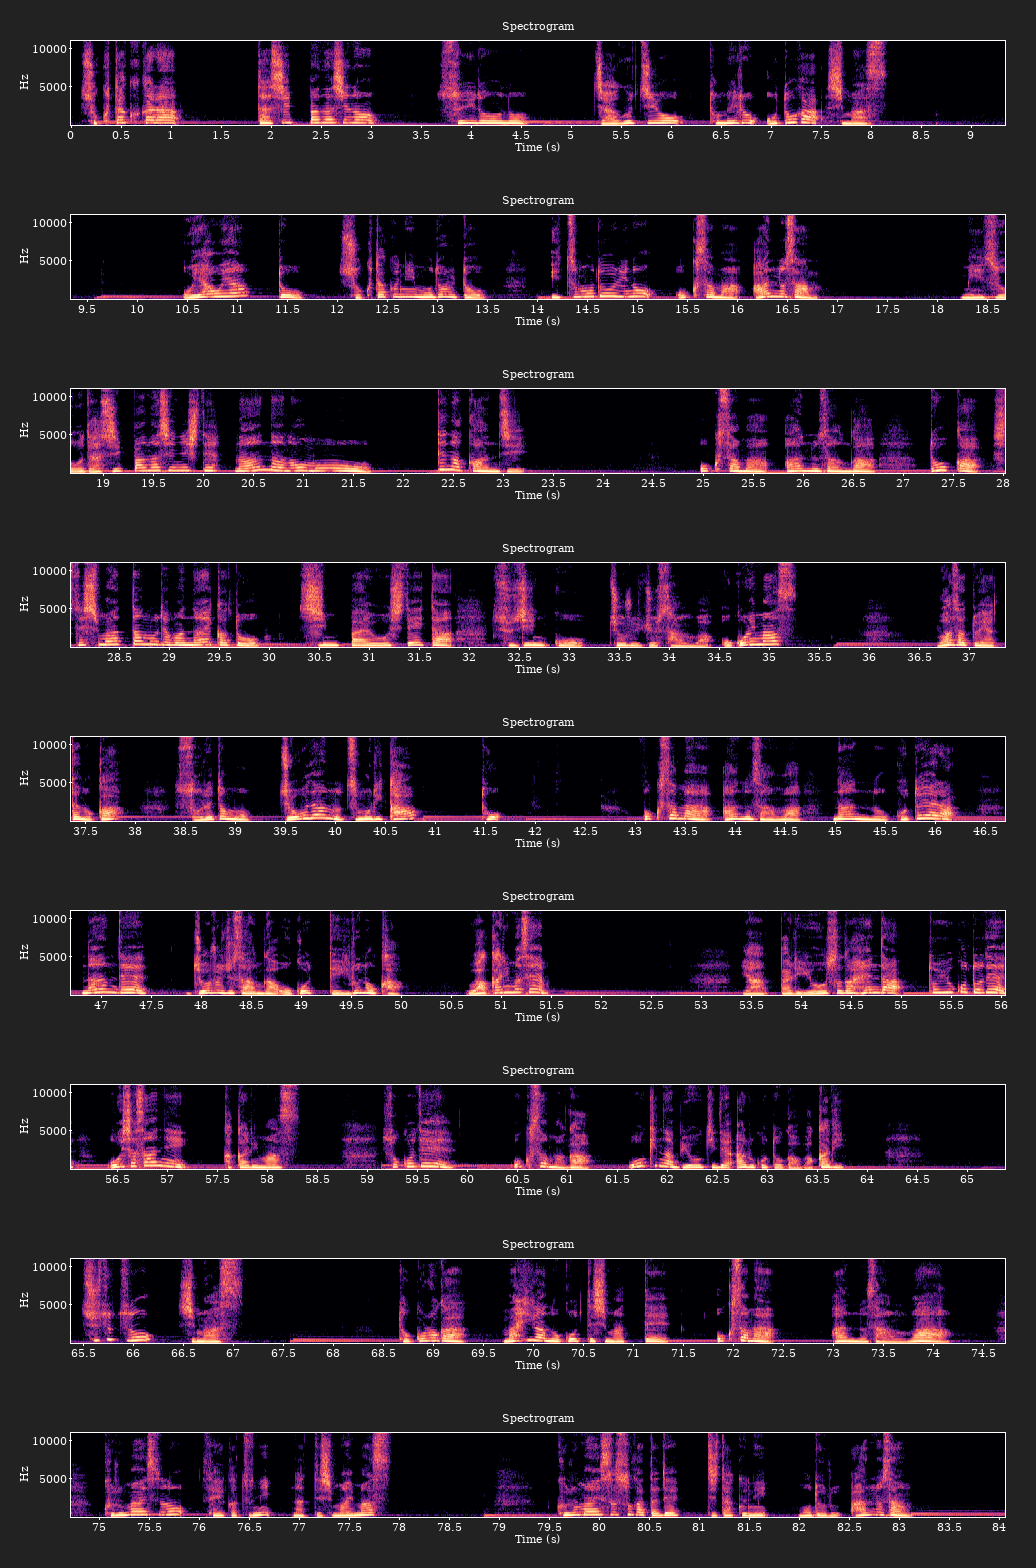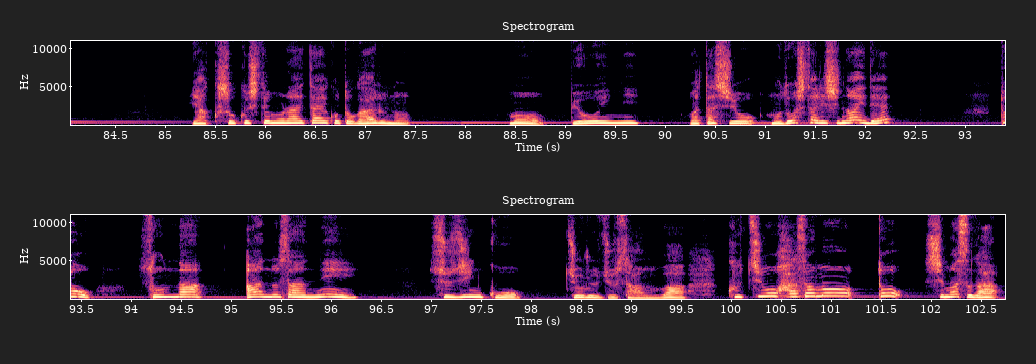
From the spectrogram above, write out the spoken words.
食卓から出しっぱなしの水道の蛇口を止める音がします。おやおやと食卓に戻ると、いつも通りの奥様アンヌさん。水を出しっぱなしにして何なのもう。ってな感じ。奥様アンヌさんがどうかしてしまったのではないかと心配をしていた主人公ジョルジュさんは怒ります。わざとやったのか？それとも冗談のつもりか？と。奥様アンヌさんは何のことやら、なんでジョルジュさんが怒っているのか？わかりません。やっぱり様子が変だということでお医者さんにかかります。そこで奥様が大きな病気であることがわかり、手術をします。ところが麻痺が残ってしまって、奥様、アンヌさんは、車椅子の生活になってしまいます。車椅子姿で自宅に戻るアンヌさん。約束してもらいたいことがあるの。もう病院に私を戻したりしないで。と、そんなアンヌさんに、主人公ジョルジュさんは口を挟もうとしますが、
